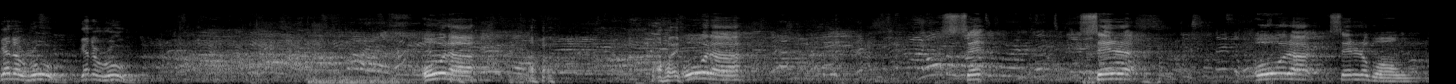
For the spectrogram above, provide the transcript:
Get a room. Get a room. Order. Order. Se Senator. Order. Senator Wong.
